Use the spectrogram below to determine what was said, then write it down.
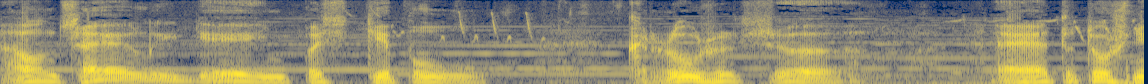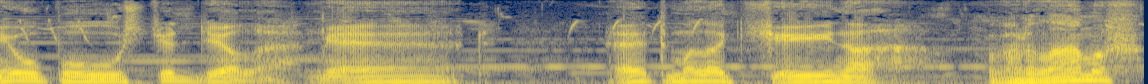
а он целый день по степу кружится, этот уж не упустит дело. Нет, это молодчина. Варламов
